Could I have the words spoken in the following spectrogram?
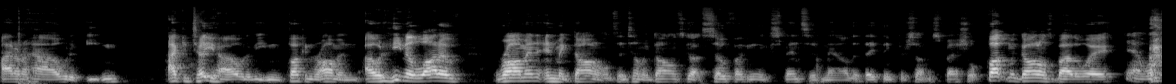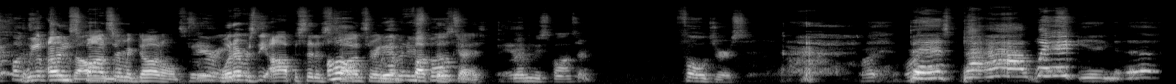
I don't know how I would have eaten. I can tell you how I would have eaten fucking ramen. I would have eaten a lot of ramen and McDonald's until McDonald's got so fucking expensive now that they think there's something special. Fuck McDonald's, by the way. yeah, what the fuck? We is up unsponsor McDonald's? McDonald's. Whatever's the opposite of Oh, sponsoring we have a them, new fuck those guys. We have a new sponsor. Folgers. What? What? Best pie waking up.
